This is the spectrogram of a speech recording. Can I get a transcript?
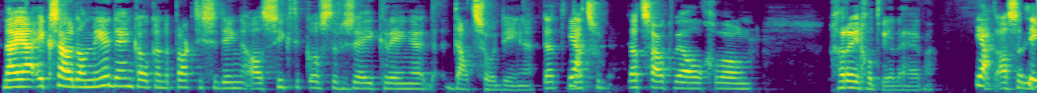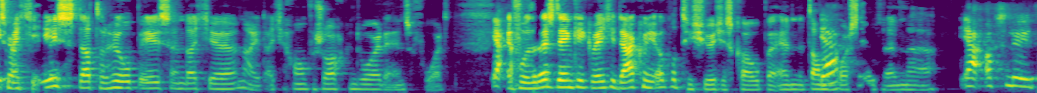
nou ja, ik zou dan meer denken ook aan de praktische dingen als ziektekostenverzekeringen, dat soort dingen. Dat, dat, dat zou ik wel gewoon geregeld willen hebben. Ja, dat als er iets met je is, dat er hulp is en dat je, nou, dat je gewoon verzorgd kunt worden enzovoort. Ja. En voor de rest denk ik, weet je, daar kun je ook wel t-shirtjes kopen en tandenborstels. En, uh, ja, absoluut.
